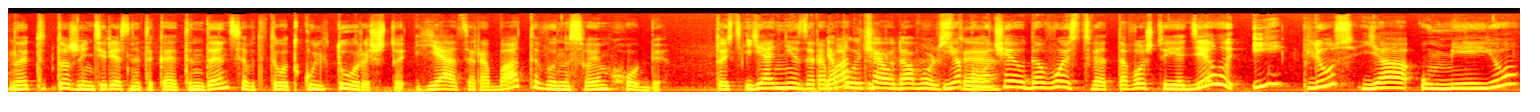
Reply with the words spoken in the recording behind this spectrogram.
Но это тоже интересная такая тенденция, вот этой вот культуры, что я зарабатываю на своем хобби. То есть я не зарабатываю... получаю удовольствие. Я получаю удовольствие от того, что я делаю, и плюс я умею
